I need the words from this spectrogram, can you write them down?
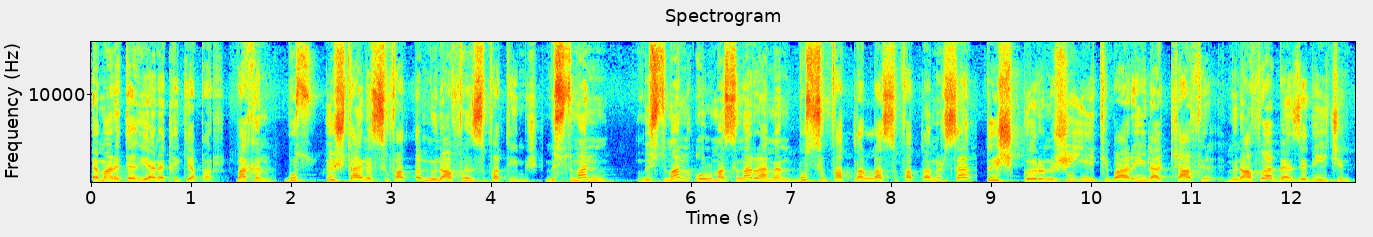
emanete hıyanetlik yapar. Bakın bu üç tane sıfatta münafığın sıfatıymış. Müslüman Müslüman olmasına rağmen bu sıfatlarla sıfatlanırsa dış görünüşü itibarıyla kafir, münafığa benzediği için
